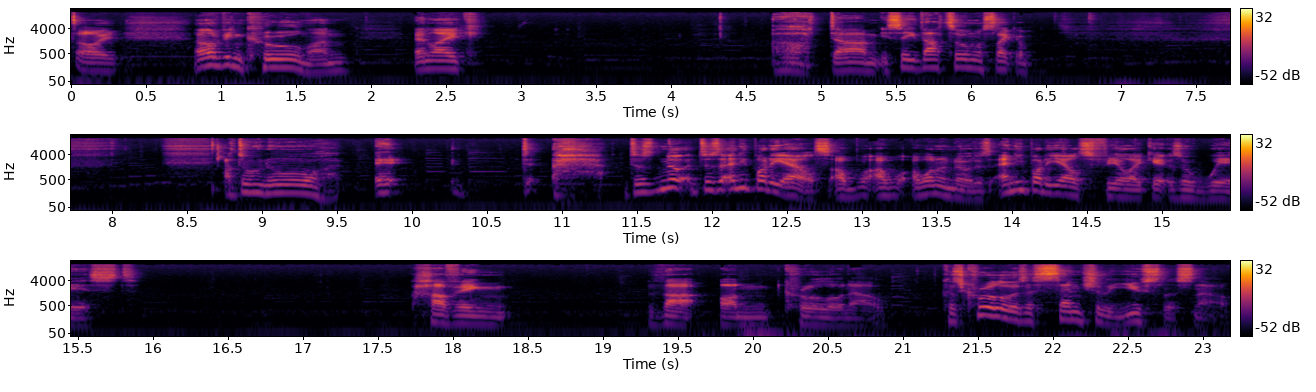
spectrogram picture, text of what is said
toy. That would have been cool, man. And like, oh damn! You see, that's almost like a. I don't know. It does no. Does anybody else? I, I, I want to know. Does anybody else feel like it is a waste having that on Chrollo now? Because Chrollo is essentially useless now.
